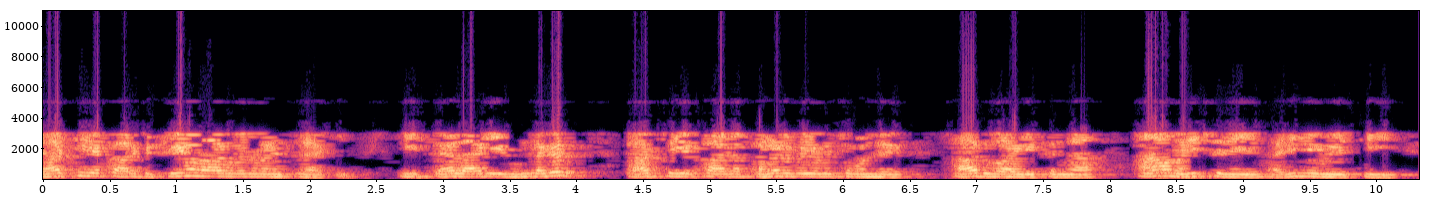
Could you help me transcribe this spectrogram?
രാഷ്ട്രീയക്കാർക്ക് ക്ഷീണമാകുമെന്ന് മനസ്സിലാക്കി. ഈ ചേളാരി ഗുണ്ടകൾ രാഷ്ട്രീയക്കാരുടെ പലരുപയോഗിച്ചുകൊണ്ട് സാധുവായിരിക്കുന്ന ആ മനുഷ്യനെയും അരിഞ്ഞു വീഴ്ത്തി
